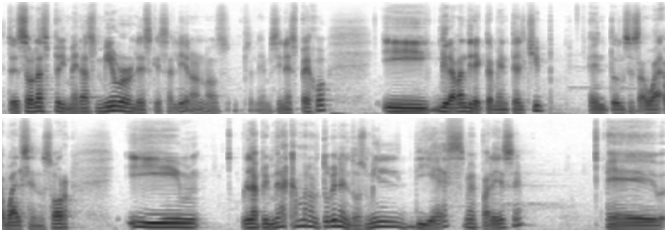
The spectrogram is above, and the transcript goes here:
Entonces son las primeras mirrorless que salieron, ¿no? Salían sin espejo y graban directamente al chip. Entonces, o al sensor. Y la primera cámara la tuve en el 2010, me parece. Eh,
